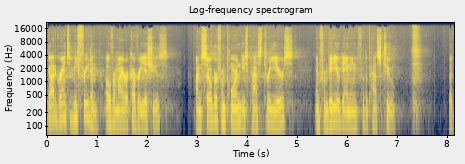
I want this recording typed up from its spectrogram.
God granted me freedom over my recovery issues. I'm sober from porn these past three years and from video gaming for the past two. But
